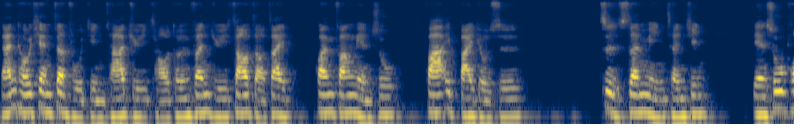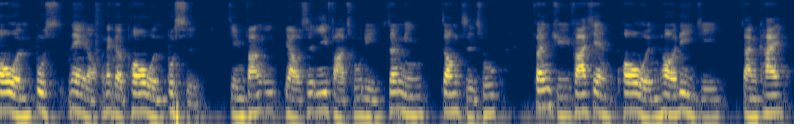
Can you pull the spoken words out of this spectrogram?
南投县政府警察局草屯分局稍早在官方脸书发一百九十字声明澄清，脸书 po 文不实内容，那个 po 文不实。警方依表示依法处理。声明中指出，分局发现 Po 文后，立即展开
